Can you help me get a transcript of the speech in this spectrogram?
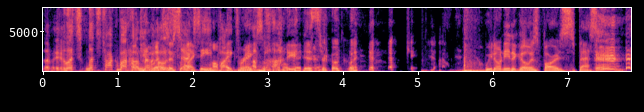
let's let's talk about how, Okay, how like, sexy the Pike's brakes a little body bit is here. real quick we don't need to go as far as specimen.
